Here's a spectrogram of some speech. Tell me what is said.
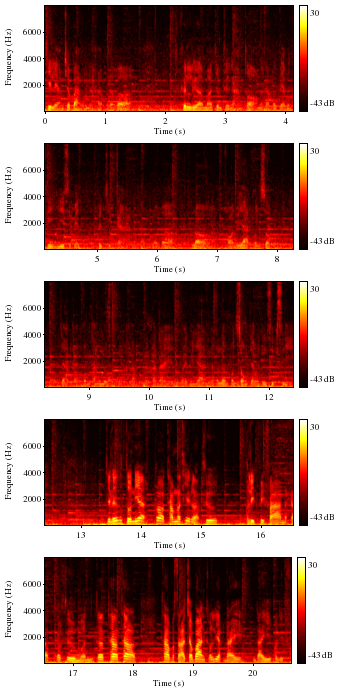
ที่แหลมฉบังนะครับ แล้วก็ ขึ้นเรือมาจนถึงอ่างทองนะครับตั้งแต่วันที่ 21 พฤศจิกายนนะครับแล้วก็รอขออนุญาตขนส่งจากกรมทางหลวงนะครับแล้วก็ได้ใบอนุญาตแล้วก็เริ่มขนส่งแต่วันที่ 14เจเนเรเตอร์ตัวนี้ก็ทำหน้าที่หลักคือผลิตไฟฟ้านะครับ ก็คือเหมือนถ้าถ้าถ้าถ้าภาษาชาวบ้านเขาเรียกไดไดผลิตไฟ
